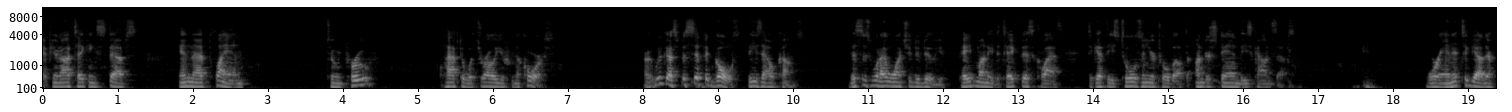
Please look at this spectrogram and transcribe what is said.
If you're not taking steps in that plan to improve, I'll have to withdraw you from the course. All right, we've got specific goals, these outcomes. This is what I want you to do. You paid money to take this class to get these tools in your tool belt to understand these concepts. We're in it together,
